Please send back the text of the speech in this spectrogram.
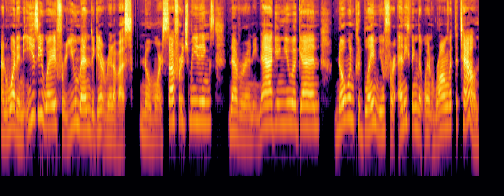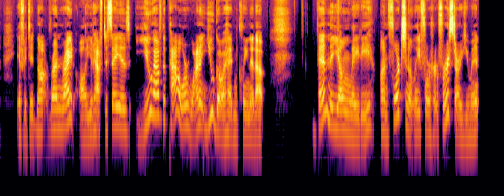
and what an easy way for you men to get rid of us. No more suffrage meetings, never any nagging you again. No one could blame you for anything that went wrong with the town. If it did not run right, all you'd have to say is, You have the power, why don't you go ahead and clean it up? Then the young lady, unfortunately for her first argument,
